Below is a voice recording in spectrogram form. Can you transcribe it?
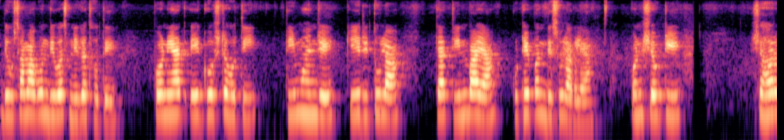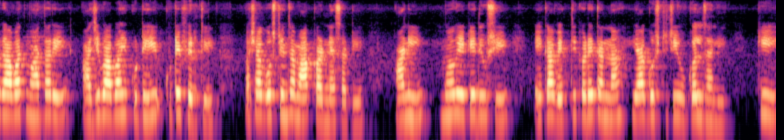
दिवसामागून दिवस निघत होते. पण यात एक गोष्ट होती ती म्हणजे की रितूला त्या तीन बाया कुठे पण दिसू लागल्या. पण शेवटी शहर गावात म्हातारे आजीबाबाही कुठेही कुठे फिरतील अशा गोष्टींचा माग काढण्यासाठी. आणि मग एके दिवशी एका व्यक्तीकडे त्यांना या गोष्टीची उकल झाली की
